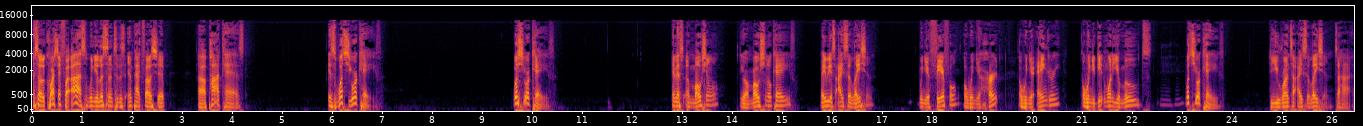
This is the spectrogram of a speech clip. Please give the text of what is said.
And so the question for us, when you're listening to this Impact Fellowship uh, podcast, is what's your cave? What's your cave? And it's emotional, your emotional cave. Maybe it's isolation when you're fearful or when you're hurt or when you're angry or when you get in one of your moods. Mm-hmm. What's your cave? Do you run to isolation to hide?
